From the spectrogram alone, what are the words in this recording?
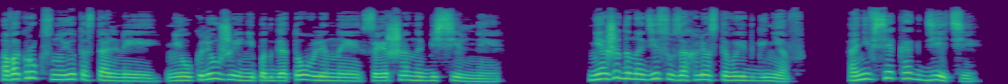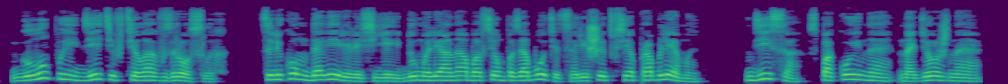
А вокруг снуют остальные, неуклюжие, неподготовленные, совершенно бессильные. Неожиданно Дису захлестывает гнев. Они все как дети, глупые дети в телах взрослых. Целиком доверились ей, думали, она обо всем позаботится, решит все проблемы. Диса, спокойная, надежная,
